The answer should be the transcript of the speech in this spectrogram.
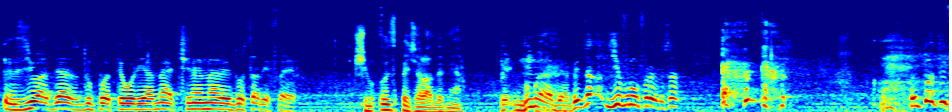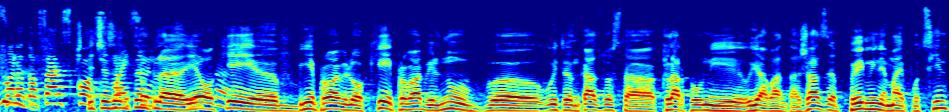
în ziua de azi, după teoria mea, cine nu are dosar e fraier. Și în special la DNA. Păi nu mai avea. Păi da, e vreun fără dosar? În toate Fără domeniile. dosar scos, Știi ce se mai întâmplă? sunt. E ok, e probabil ok, probabil nu. Uh, uite, în cazul ăsta, clar pe unii îi avantajează, pe mine mai puțin,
